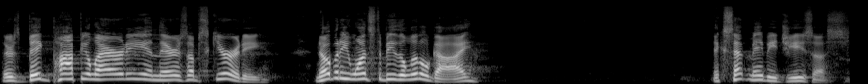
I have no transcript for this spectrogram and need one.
There's big popularity and there's obscurity. Nobody wants to be the little guy, except maybe Jesus.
